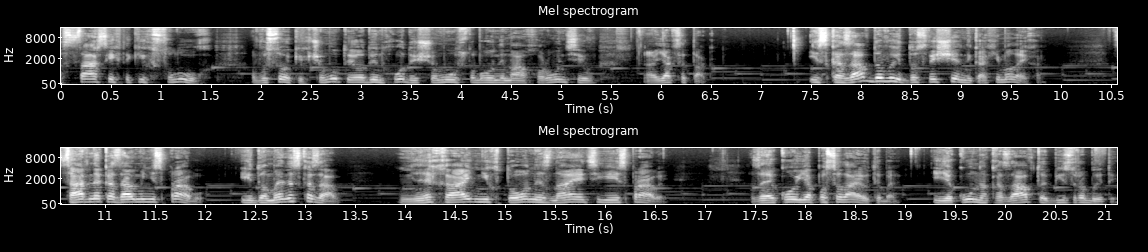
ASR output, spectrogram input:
з царських таких слуг високих. Чому ти один ходиш, чому з тобою нема охоронців? А, Як це так? І сказав Давид до священника Ахімелеха: Цар наказав мені справу, і до мене сказав: Нехай ніхто не знає цієї справи, за якою я посилаю тебе, і яку наказав тобі зробити.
